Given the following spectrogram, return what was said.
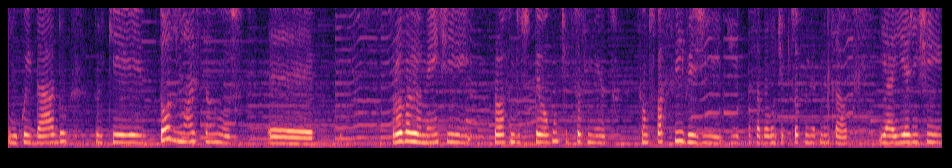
um cuidado, porque todos nós estamos é, provavelmente próximos de ter algum tipo de sofrimento. Somos passíveis de, de, passar por algum tipo de sofrimento mental. E aí a gente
